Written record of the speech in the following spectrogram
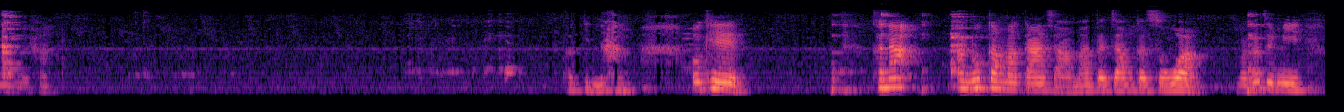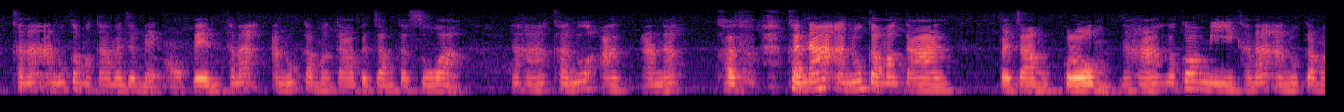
นี่ไหมคะพักกินน้ำโอเค คณะอนุกรรมการสามัญประจำกระทรวง มันก็จะมีคณะอนุกรรมการมันจะแบ่งออกเป็น คณะอนุกรรมการประจำกระทรวงนะคะคณะอนัก คณะอนุกรรมการประจำกรมนะคะแล้วก็มีคณะอนุกรรม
